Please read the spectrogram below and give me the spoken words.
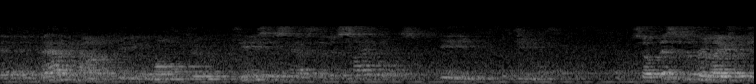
in, in that account of feeding the multitude, Jesus has the disciples eat the people. So this is a relationship.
